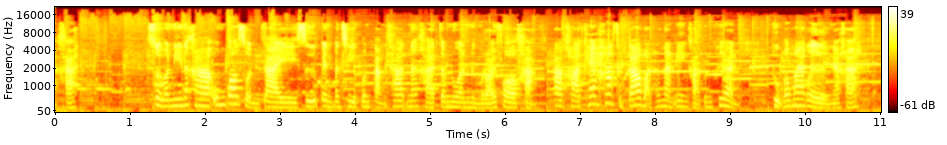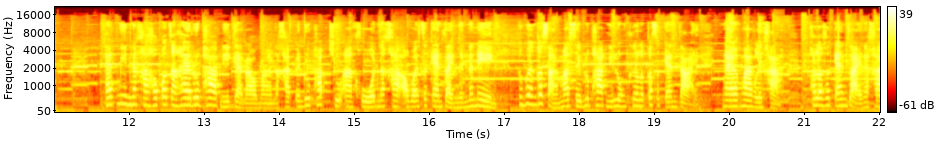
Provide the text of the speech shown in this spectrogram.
นะคะ ส่วนวันนี้นะคะ อุ้มก็สนใจซื้อเป็นบัญชีคนต่างชาตินะคะจำนวน 100 ฟอค่ะ ราคาแค่ 59 บาทเท่านั้นเองค่ะเพื่อนๆ ถูกมากๆเลยนะคะแอดมินนะคะเขาก็จะให้รูปภาพนี้แก่เรามานะคะ เป็นรูปภาพ QR code นะคะ เอาไว้สแกนจ่ายเงินนั่นเอง เพื่อนๆก็สามารถเซฟรูปภาพนี้ลงเครื่องแล้วก็สแกนจ่ายง่ายมากๆเลยค่ะพอเราสแกนจ่ายนะคะ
